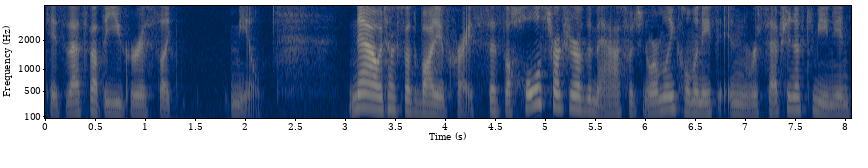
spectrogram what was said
Okay, so that's about the Eucharist, like meal. Now it talks about the body of Christ. It says the whole structure of the Mass, which normally culminates in reception of communion,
